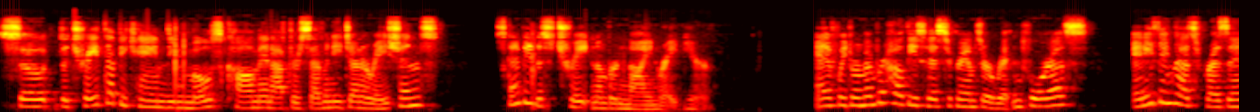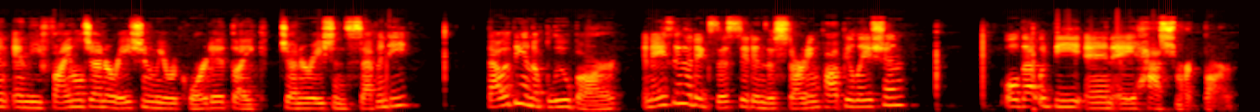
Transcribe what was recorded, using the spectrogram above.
So the trait that became the most common after 70 generations is going to be this trait number nine right here. And if we remember how these histograms are written for us, anything that's present in the final generation we recorded, like generation 70, that would be in a blue bar, And anything that existed in the starting population, well, that would be in a hash mark bar.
